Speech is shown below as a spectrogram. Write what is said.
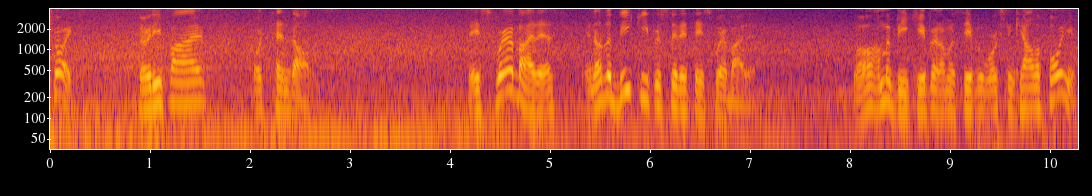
choice. 35 or $10. They swear by this and other beekeepers say that they swear by this. Well, I'm a beekeeper and I'm gonna see if it works in California.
